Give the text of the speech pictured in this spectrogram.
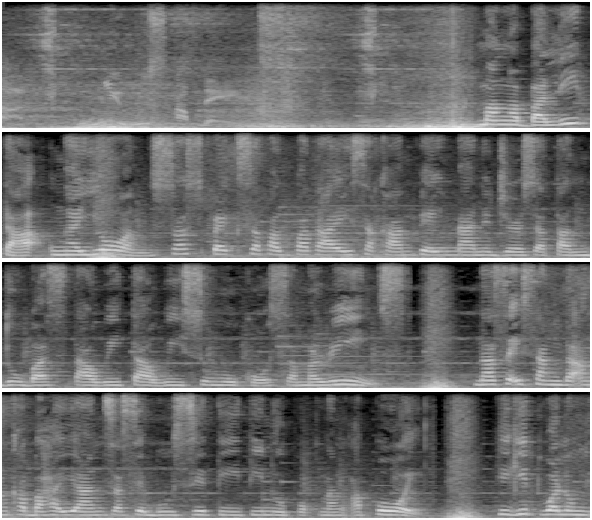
Kidlat News Updates. Mga balita ngayon, suspect sa pagpatay sa campaign manager sa Tandubas, Tawi-Tawi sumuko sa Marines. Nasa isang daang kabahayan sa Cebu City tinupok ng apoy. Higit 8,000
